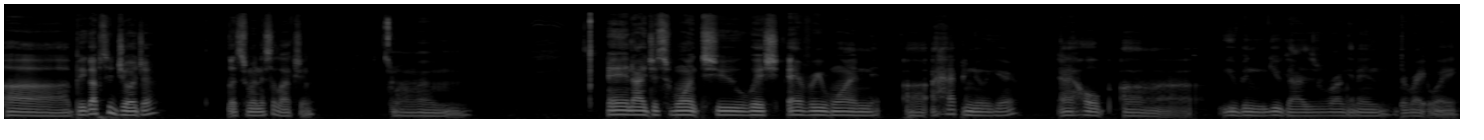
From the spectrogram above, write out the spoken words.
Uh, big ups to Georgia. Let's win this election. Um, and I just want to wish everyone uh, a happy new year. I hope uh, you've been you guys rung it in the right way,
